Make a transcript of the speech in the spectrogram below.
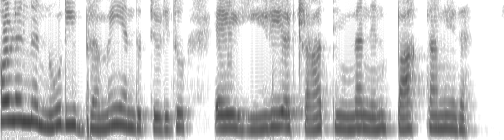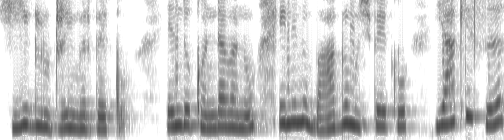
ಅವಳನ್ನು ನೋಡಿ ಭ್ರಮೆ ಎಂದು ತಿಳಿದು, ಏ ಇಡಿಯಟ್ ರಾತ್ರಿಯಿಂದ ನೆನಪಾಗ್ತಾನೆ ಇದೆ. ಈಗಲೂ ಡ್ರೀಮ್ ಇರಬೇಕು ಎಂದುಕೊಂಡವನು ಇನ್ನೇನು ಬಾಗಿಲು ಮುಚ್ಚಬೇಕು ಯಾಕೆ ಸರ್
